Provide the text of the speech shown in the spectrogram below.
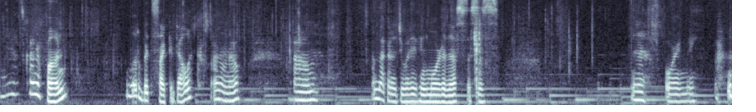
Yeah, it's kind of fun. A little bit psychedelic. I don't know. Um, I'm not going to do anything more to this. This is Eh, boring me.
